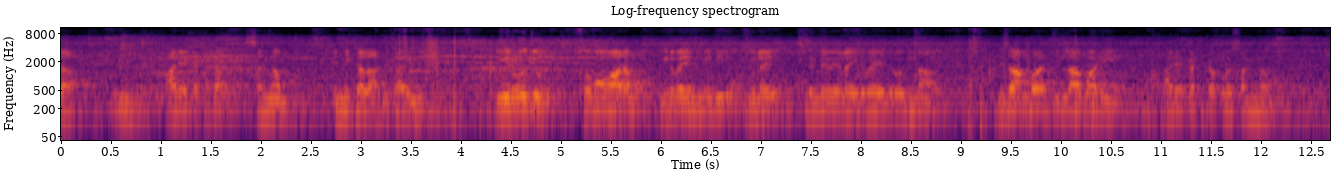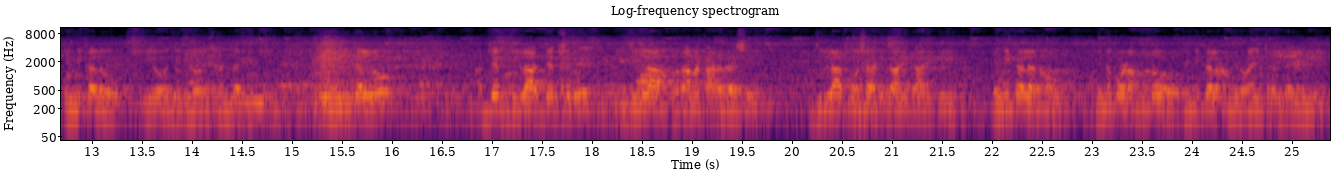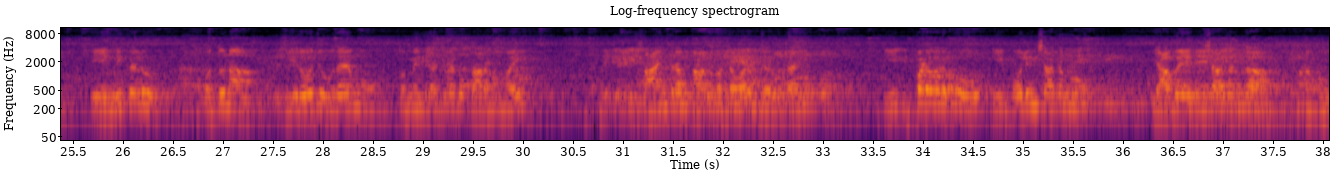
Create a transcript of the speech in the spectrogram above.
జిల్లా ఆర్యకట్క సంఘం ఎన్నికల అధికారిని. ఈరోజు సోమవారము ఇరవై ఎనిమిది జూలై రెండు వేల ఇరవై ఐదు రోజున నిజామాబాద్ జిల్లా వాడి ఆర్యకట్క కుల సంఘం ఎన్నికలు ఈరోజు నిర్వహించడం జరిగింది. ఈ ఎన్నికల్లో అధ్యక్ష జిల్లా అధ్యక్షులు జిల్లా ప్రధాన కార్యదర్శి జిల్లా కోశాధికారి గారికి ఎన్నికలను ఎన్నుకోవడంలో ఎన్నికలను నిర్వహించడం జరిగింది. ఈ ఎన్నికలు పొద్దున ఈరోజు ఉదయము తొమ్మిది గంటలకు ప్రారంభమై సాయంత్రం నాలుగు గంటల వరకు జరుగుతాయి. ఈ ఇప్పటి వరకు ఈ పోలింగ్ శాతము యాభై ఐదు శాతంగా మనము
